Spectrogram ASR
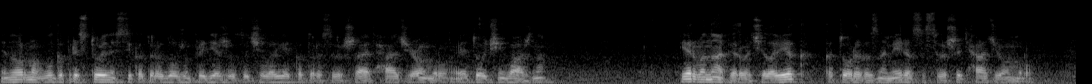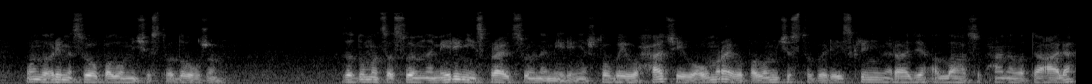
и нормах благопристойности, которых должен придерживаться человек, который совершает хадж и умру. Это очень важно. Перво-наперво человек, который вознамерился совершить хадж и умру, он во время своего паломничества должен задуматься о своем намерении исправить свое намерение, чтобы его хадж, его умра, его паломничество были искренними ради Аллаха Субхану Тааля,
